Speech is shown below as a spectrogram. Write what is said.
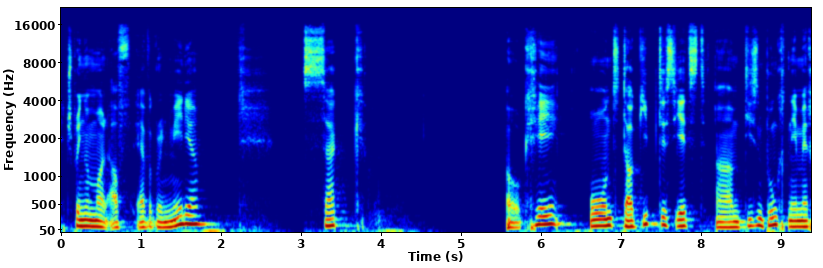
Jetzt springen wir mal auf Evergreen Media. Zack. Okay, und da gibt es jetzt ähm, diesen Punkt, nämlich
